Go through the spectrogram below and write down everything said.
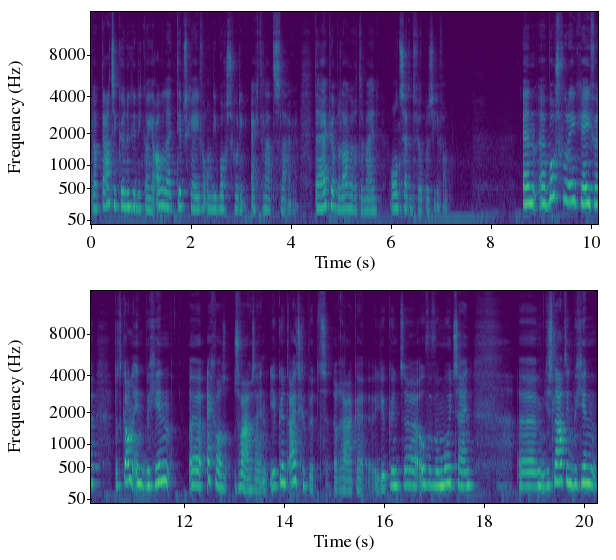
lactatiekundige die kan je allerlei tips geven om die borstvoeding echt te laten slagen. Daar heb je op de langere termijn ontzettend veel plezier van. En uh, borstvoeding geven, dat kan in het begin echt wel zwaar zijn. Je kunt uitgeput raken. Je kunt oververmoeid zijn. Um, je slaapt in het begin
